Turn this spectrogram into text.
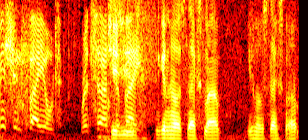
Mission failed. Return to GG's. You can host next map. You host next map.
